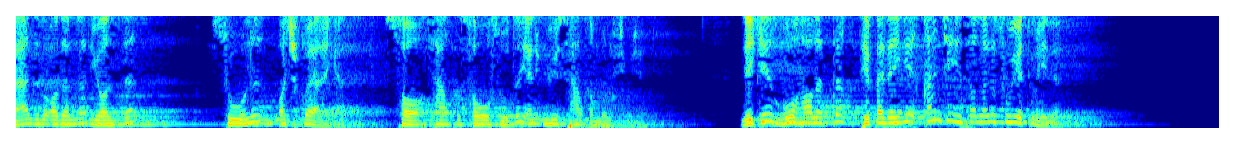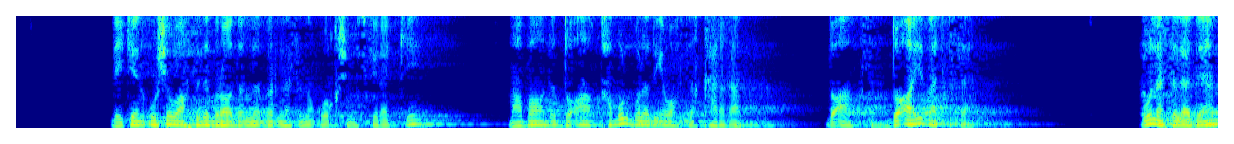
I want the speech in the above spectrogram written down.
ba'zi bir odamlar yozda suvni ochib qo'yar ekan. Salqin sovuq suvni ya'ni uyi salqin bo'lishi uchun. Lekin bu holatda tepadagi qancha insonlarga suv yetmaydi. Lekin o'sha vaqtida birodarlar bir narsadan qo'rqishimiz kerakki mabodo duo qabul bo'ladigan vaqtda qarg'ab duo qilsa duoyi bad qilsa. Bu narsalarda ham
